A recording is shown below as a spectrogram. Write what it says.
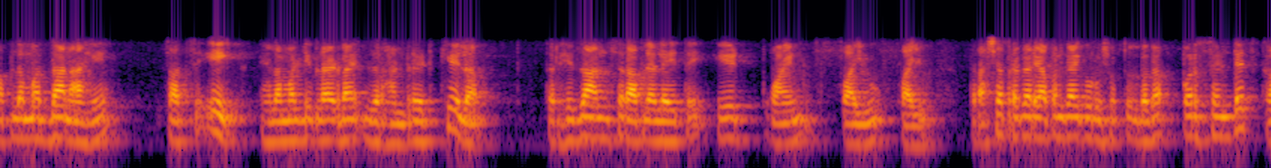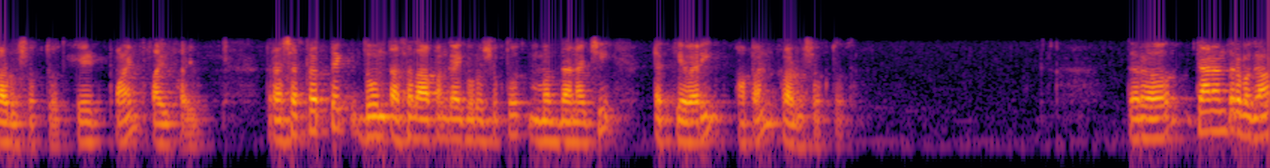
आपलं मतदान आहे सातशे एक. ह्याला मल्टिप्लाइड बाय जर हंड्रेड केलं तर ह्याचं आन्सर आपल्याला येते एट पॉईंट फाईव्ह फाईव्ह तर अशा प्रकारे आपण काय करू शकतो बघा पर्सेंटेज काढू शकतो. एट पॉईंट फाईव्ह फाईव्ह तर अशा प्रत्येक दोन तासाला आपण काय करू शकतो? मतदानाची टक्केवारी आपण काढू शकतो. तर त्यानंतर बघा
